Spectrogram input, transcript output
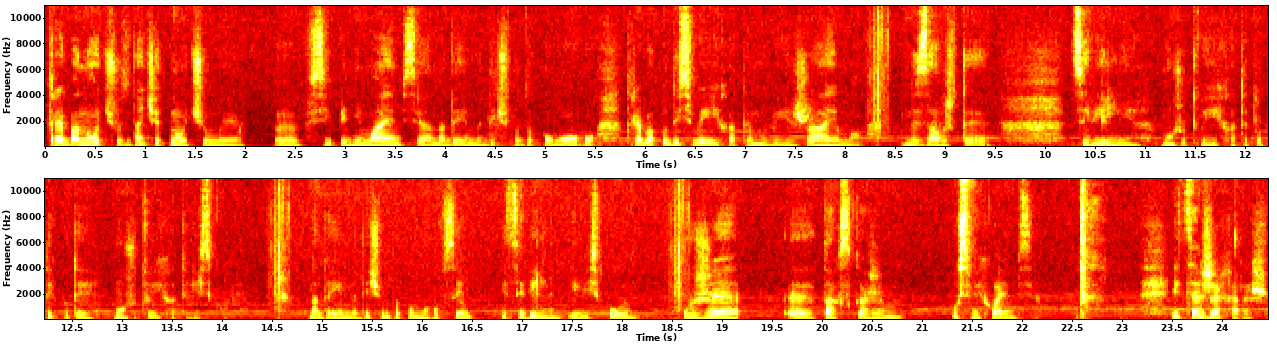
Треба ночі, значить ночі ми е, всі піднімаємося, надаємо медичну допомогу. Треба кудись виїхати, ми виїжджаємо. Не завжди цивільні можуть виїхати туди, куди можуть виїхати військові. Надаємо медичну допомогу всім і цивільним, і військовим. Уже, е, так скажемо, усміхаємося. І це вже хорошо.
